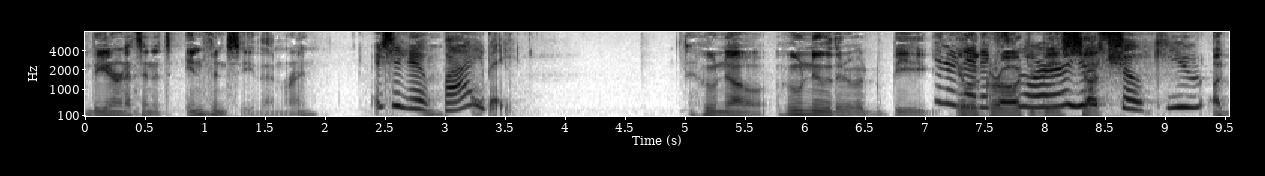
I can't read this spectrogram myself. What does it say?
the internet's in its infancy then, right? It's a new baby. Who know? Who knew that it would be? it would grow up to be such so cute. a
